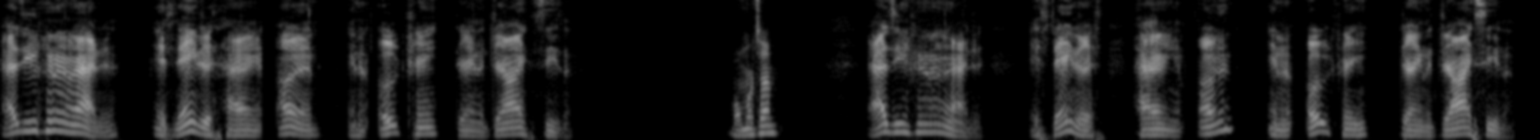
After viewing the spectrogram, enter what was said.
As you can imagine, it's dangerous having an oven in an oak tree during the dry season. One more time. As you can imagine, it's dangerous having an oven in an oak tree during the dry season.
